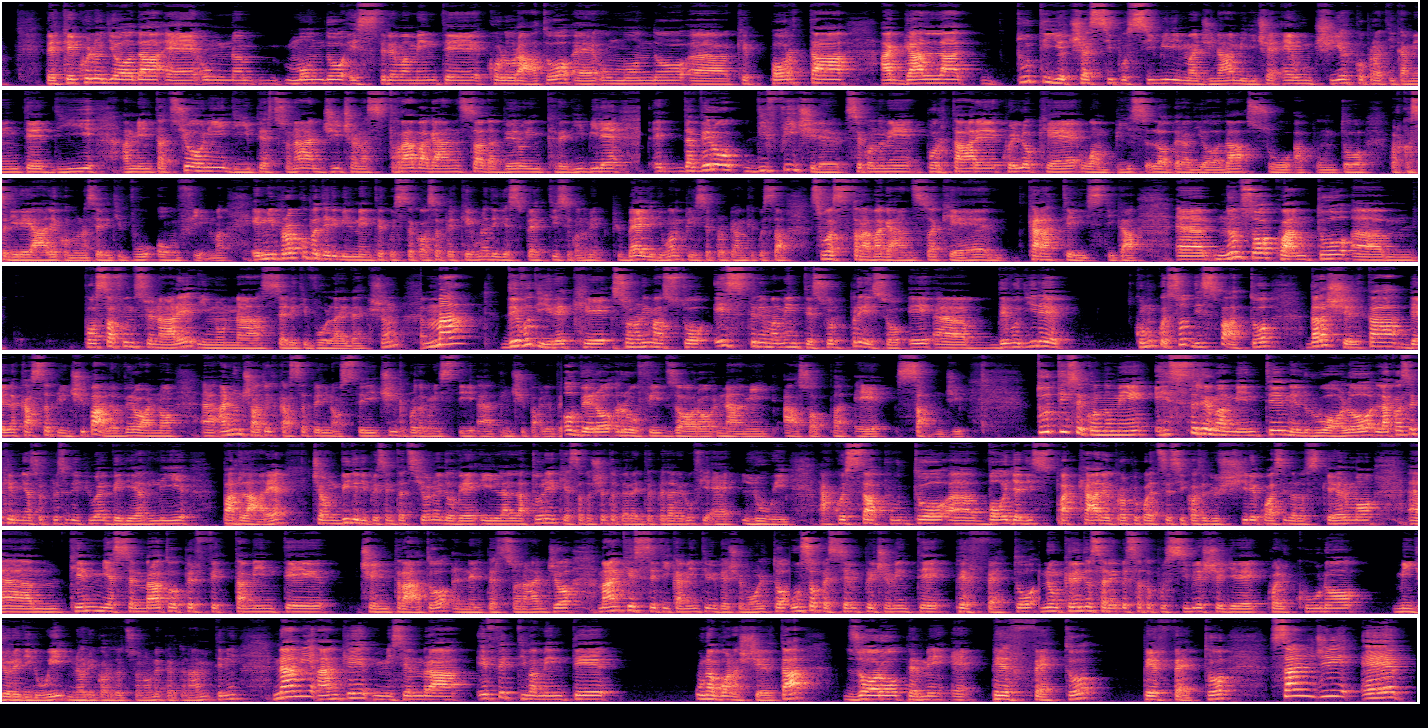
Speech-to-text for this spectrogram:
Perché quello di Oda è un mondo estremamente colorato, è un mondo eh, che porta a galla tutti gli eccessi possibili immaginabili, cioè è un circo praticamente di ambientazioni, di personaggi, c'è una stravaganza davvero incredibile. È davvero difficile, secondo me, portare quello che è One Piece, l'opera di Oda, su appunto qualcosa di reale come una serie TV o un film. E mi preoccupa terribilmente questa cosa perché uno degli aspetti, secondo me, più belli di One Piece è proprio anche questa sua stravaganza che è caratteristica. Eh, non so quanto um, possa funzionare in una serie TV live action, ma devo dire che sono rimasto estremamente sorpreso e uh, devo dire comunque soddisfatto dalla scelta del cast principale, ovvero hanno eh, annunciato il cast per i nostri cinque protagonisti eh, principali, ovvero Rufy, Zoro, Nami, Asop e Sanji. Tutti secondo me estremamente nel ruolo, la cosa che mi ha sorpreso di più è vederli parlare. C'è un video di presentazione dove il, l'attore che è stato scelto per interpretare Rufy è lui. Ha questa appunto uh, voglia di spaccare proprio qualsiasi cosa, di uscire quasi dallo schermo, um, che mi è sembrato perfettamente centrato nel personaggio, ma anche esteticamente mi piace molto. Usopp è semplicemente perfetto. Non credo sarebbe stato possibile scegliere qualcuno migliore di lui, non ricordo il suo nome, perdonatemi. Nami anche mi sembra effettivamente una buona scelta. Zoro per me è perfetto, perfetto. Sanji è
